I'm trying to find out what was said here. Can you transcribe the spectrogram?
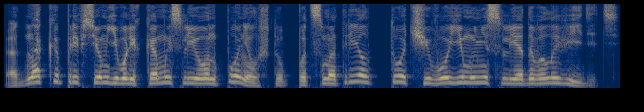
Однако при всем его легкомыслии он понял, что подсмотрел то, чего ему не следовало видеть,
